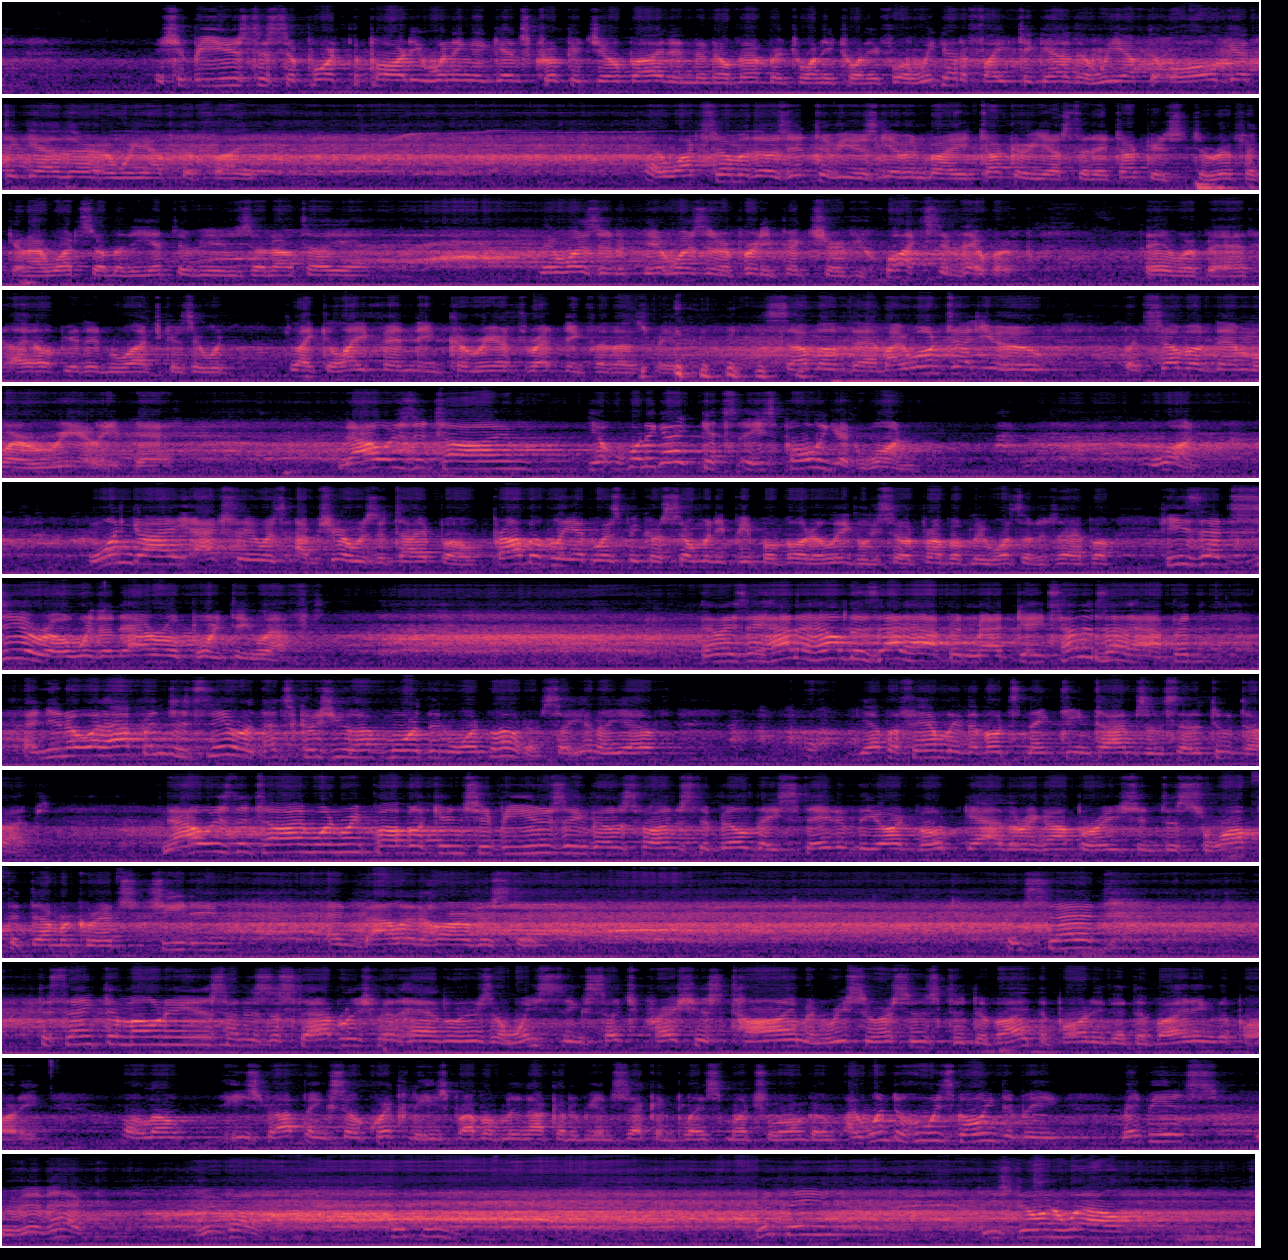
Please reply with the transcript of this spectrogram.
It should be used to support the party winning against crooked Joe Biden in November 2024. We got to fight together. We have to all get together and we have to fight. I watched some of those interviews given by Tucker yesterday. Tucker's terrific, and I watched some of the interviews, and I'll tell you, there wasn't it wasn't a pretty picture. If you watched them, they were they were bad. I hope you didn't watch because it would like life-ending, career-threatening for those people. some of them, I won't tell you who, but some of them were really bad. Now is the time. Yeah, when a guy gets, he's polling at one. One. One guy actually was, I'm sure it was a typo. Probably it was because so many people vote illegally, so it probably wasn't a typo. He's at zero with an arrow pointing left. And I say, how the hell does that happen, Matt Gaetz? How does that happen? And you know what happens? It's zero. That's because you have more than one voter. So, you know, you have, you have a family that votes 19 times instead of two times. Now is the time when Republicans should be using those funds to build a state-of-the-art vote-gathering operation to swamp the Democrats' cheating and ballot harvesting. Instead, the sanctimonious and his establishment handlers are wasting such precious time and resources to divide the party. They're dividing the party. Although he's dropping so quickly, he's probably not going to be in second place much longer. I wonder who he's going to be. Maybe it's Vivek. Vivek. Could be. Could be. He's doing well.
